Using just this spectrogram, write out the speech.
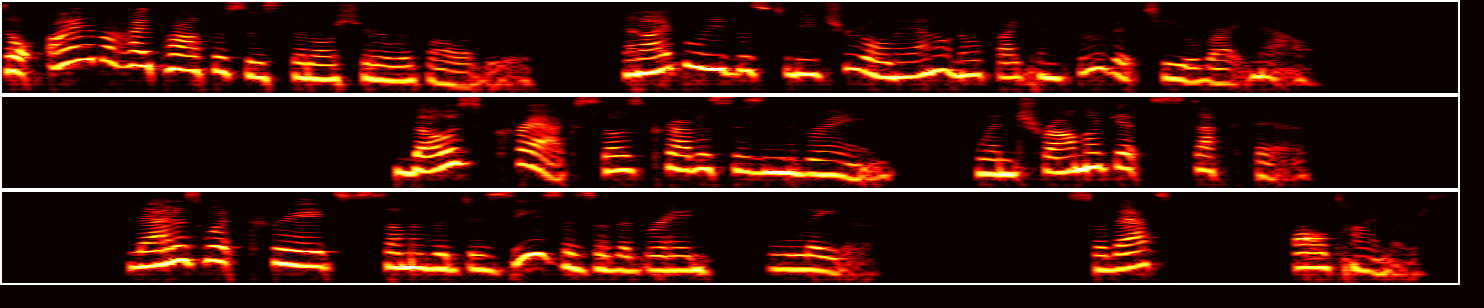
So I have a hypothesis that I'll share with all of you. And I believe this to be true, only I don't know if I can prove it to you right now. Those cracks, those crevices in the brain, when trauma gets stuck there, that is what creates some of the diseases of the brain later. So that's Alzheimer's,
